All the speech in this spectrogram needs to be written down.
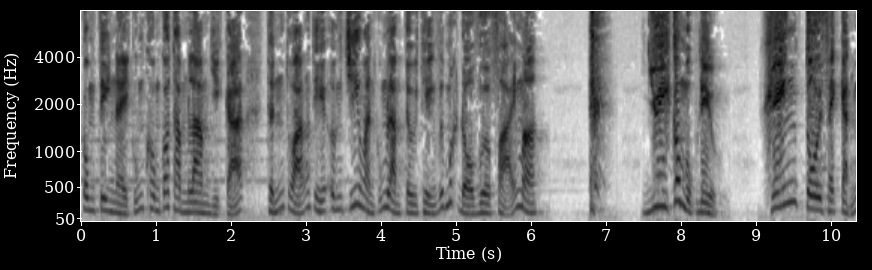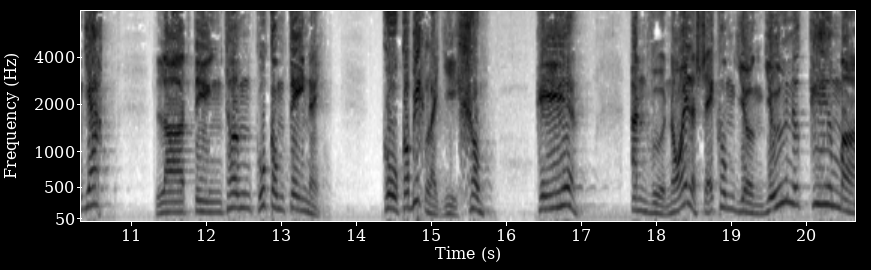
công ty này cũng không có tham lam gì cả. Thỉnh thoảng thì ân Chí Hoành cũng làm từ thiện với mức độ vừa phải mà. Duy có một điều Khiến tôi phải cảnh giác Là tiền thân của công ty này. Cô có biết là gì không? Kìa, anh vừa nói là sẽ không dờn dứ nữa kia mà.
